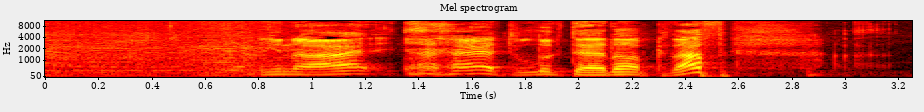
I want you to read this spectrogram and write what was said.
You know, I, I had to look that up because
